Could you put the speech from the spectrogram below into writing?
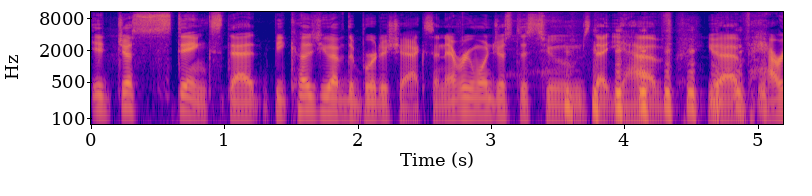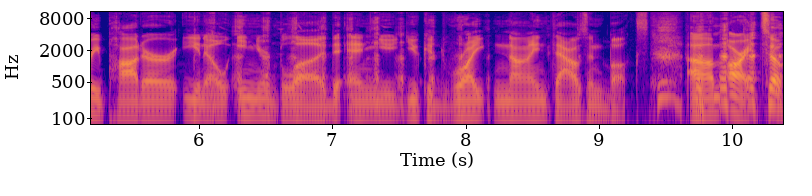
it just stinks that because you have the British accent, everyone just assumes that you have you have Harry Potter, you know, in your blood, and you you could write nine thousand books. Um, all right, so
